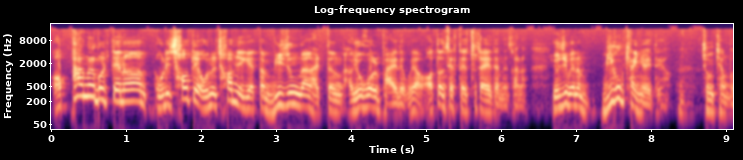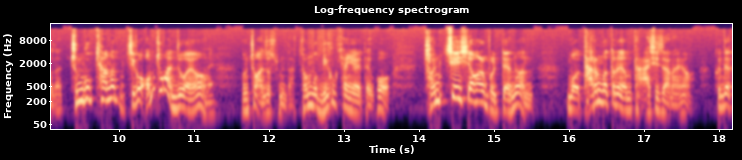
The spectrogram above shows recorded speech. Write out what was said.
업황을 볼 때는 우리 서두에 오늘 처음 얘기했던 미중 간 갈등 아, 요걸 봐야 되고요. 어떤 섹터에 투자해야 되는가는 요즘에는 미국 향이어야 돼요. 중국 향보다 중국 향은 지금 엄청 안 좋아요. 네. 엄청 안 좋습니다. 전부 미국 향이어야 되고 전체 시황을 볼 때는 뭐 다른 것들은 여러분 다 아시잖아요. 근데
